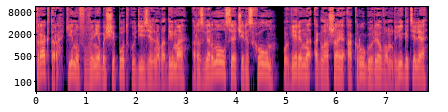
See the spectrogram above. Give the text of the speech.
Трактор, кинув в небо щепотку дизельного дыма, развернулся через холм, уверенно оглашая округу ревом двигателя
